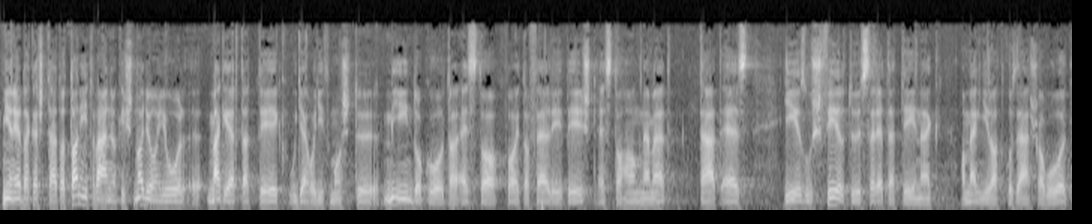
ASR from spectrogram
Milyen érdekes, tehát a tanítványok is nagyon jól megértették, ugye, hogy itt most mi indokolta ezt a fajta fellépést, ezt a hangnemet, tehát ez Jézus féltő szeretetének a megnyilatkozása volt,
